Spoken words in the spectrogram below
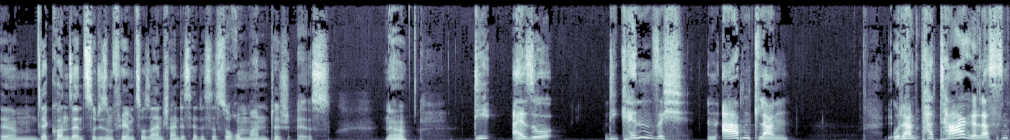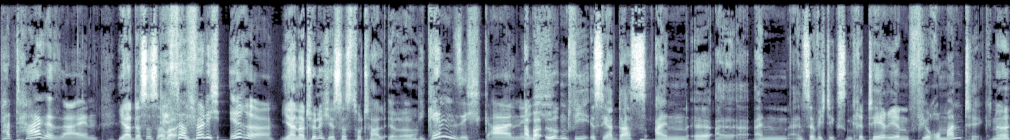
ähm, der Konsens zu diesem Film zu sein scheint, ist ja, dass es so romantisch ist. Ne? Die, also, die kennen sich einen Abend lang. Oder ein paar Tage, lass es ein paar Tage sein. Ja, das ist Das aber. ist doch ich, völlig irre. ja, natürlich ist das total irre. Die kennen sich gar nicht. Aber irgendwie ist ja das ein, äh, ein eines der wichtigsten Kriterien für Romantik, ne?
